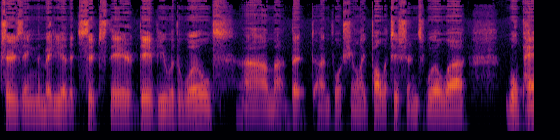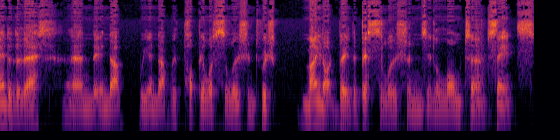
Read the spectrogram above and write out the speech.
choosing the media that suits their, their view of the world, um, but unfortunately politicians will uh, will pander to that and end up we end up with populist solutions, which may not be the best solutions in a long-term sense.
